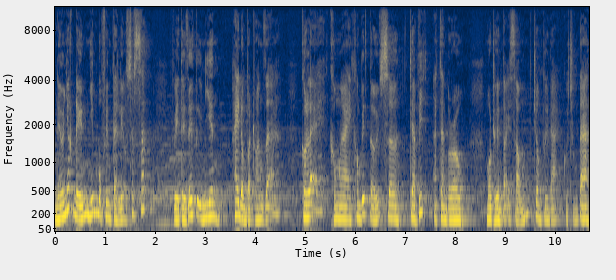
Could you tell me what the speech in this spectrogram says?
Nếu nhắc đến những bộ phim tài liệu xuất sắc về thế giới tự nhiên hay động vật hoang dã, có lẽ không ai không biết tới Sir David Attenborough, một huyền thoại sống trong thời đại của chúng ta.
